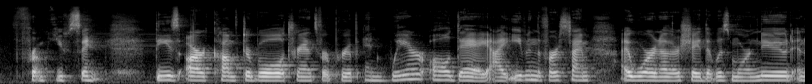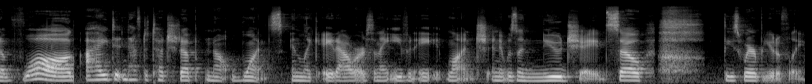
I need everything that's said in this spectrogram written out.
from using. These are comfortable, transfer proof, and wear all day. I even the first time I wore another shade that was more nude in a vlog, I didn't have to touch it up not once in like eight hours, and I even ate lunch, and it was a nude shade. So these wear beautifully.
